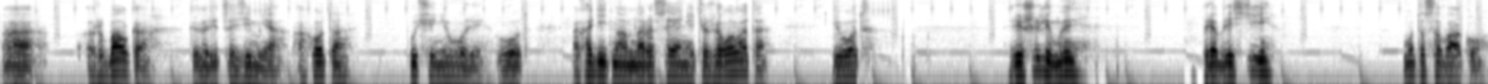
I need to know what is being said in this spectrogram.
А рыбалка, как говорится, зимняя, охота пуще неволи. Вот. А ходить нам на расстояние тяжеловато. И вот решили мы приобрести мотособаку.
